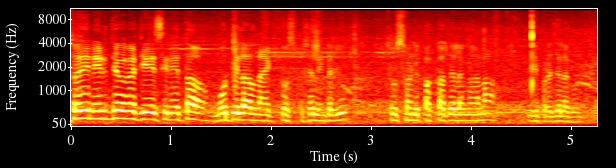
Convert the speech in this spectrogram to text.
so ఇది నిరుద్యోగ జేఏసీ నేత మోతీలాల్ నాయక్తో స్పెషల్ ఇంటర్వ్యూ చూసుకోండి పక్కా తెలంగాణ. ఇది ప్రజల గొంతుక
